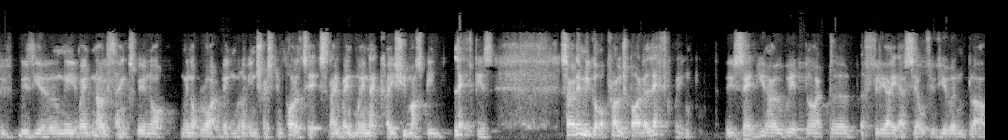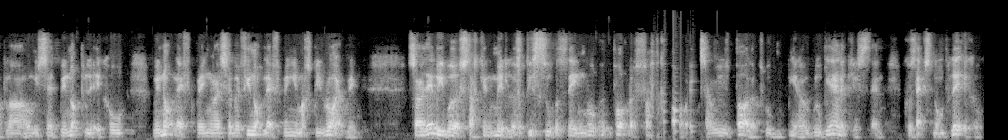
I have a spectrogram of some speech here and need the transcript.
with, with you." And we went, "No, thanks. We're not. We're not right wing. We're not interested in politics." And they went, "Well, in that case, you must be lefties." So then we got approached by the left wing, who said, "You know, we'd like to affiliate ourselves with you," and blah blah. And we said, "We're not political. We're not left wing." And they said, well, "If you're not left wing, you must be right wing." So then we were stuck in the middle of this sort of thing. What, what the fuck are we? So we was bollocks. We'll, you know, we'll be anarchists then, because that's non-political.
